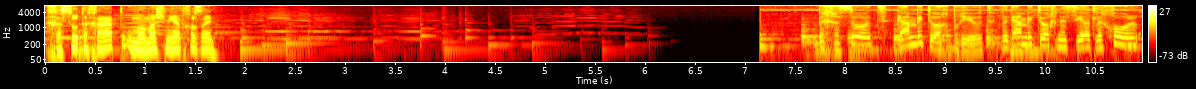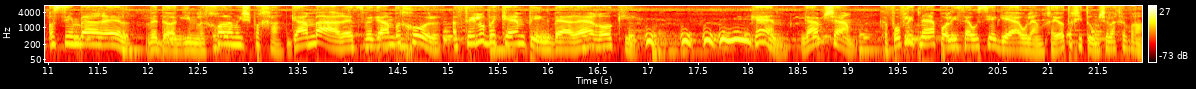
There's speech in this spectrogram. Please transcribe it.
חסות אחת וממש מיד חוזרים. בחסות, גם ביטוח בריאות וגם ביטוח נסיעות לחו"ל עושים בהראל, ודואגים לכל המשפחה, גם בארץ וגם בחו"ל, אפילו בקמפינג בערי הרוקי. כן, גם שם, כפוף לתנאי הפוליסה וסייגיה ולהנחיות החיתום של החברה.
